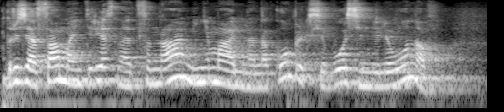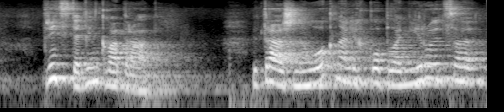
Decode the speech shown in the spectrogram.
Друзья, самая интересная цена минимальная на комплексе 8 миллионов 31 квадрат. Витражные окна легко планируются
